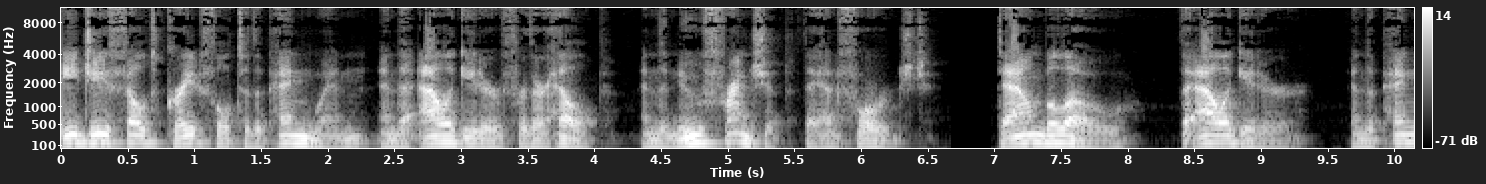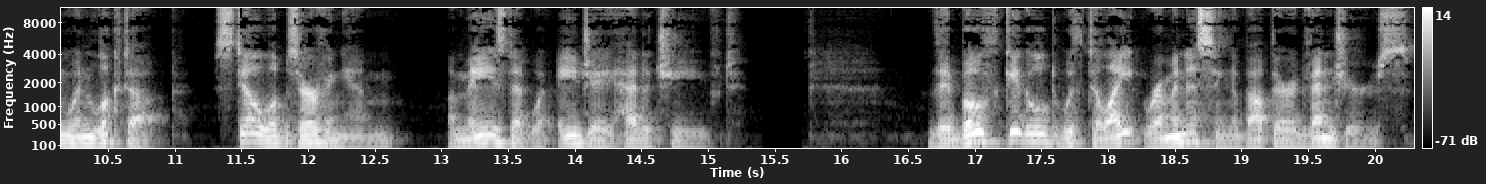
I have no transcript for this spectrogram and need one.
AJ felt grateful to the penguin and the alligator for their help and the new friendship they had forged. Down below, the alligator and the penguin looked up, still observing him, amazed at what AJ had achieved. They both giggled with delight reminiscing about their adventures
